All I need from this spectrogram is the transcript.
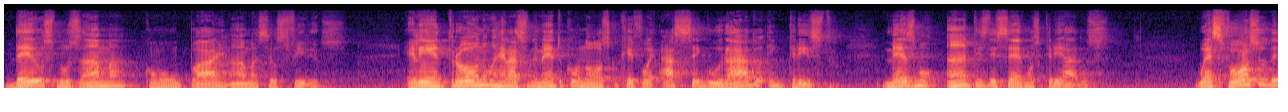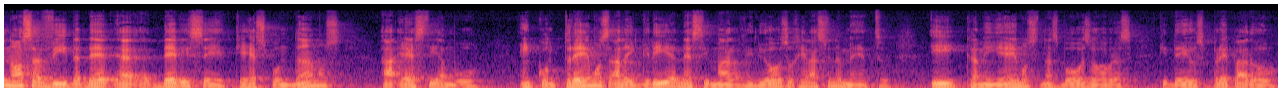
Deus nos ama como um pai ama seus filhos. Ele entrou num relacionamento conosco que foi assegurado em Cristo, mesmo antes de sermos criados. O esforço de nossa vida eh, deve ser que respondamos a este amor, encontremos alegria nesse maravilhoso relacionamento e caminhemos nas boas obras que Deus preparou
